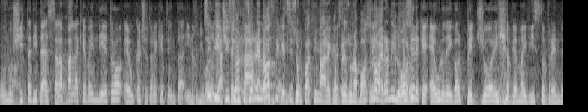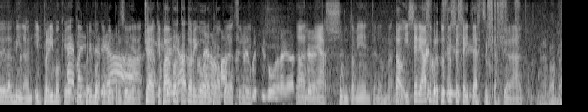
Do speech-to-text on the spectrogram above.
un'uscita di testa, la palla che va indietro e un calciatore che tenta in ogni modo Sì, di dici, so- attentare sono i nostri che si sono fatti male, che hanno preso una botta. No, erano i loro. Posso dire che è uno dei gol peggiori che abbiamo mai visto prendere dal Milan. Il primo che, Eh, che il primo che abbiamo preso ieri. Cioè, che poi ha portato a non rigore, però quell'azione lì. gol, ragazzi. No, non Cioè, è assolutamente normale. No, in Serie A, soprattutto se sei terzo in campionato. Eh, vabbè.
